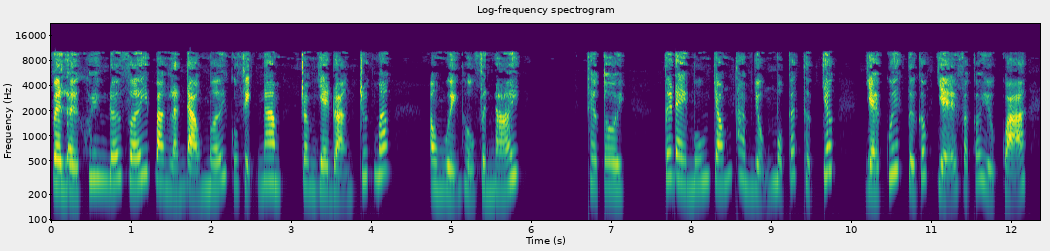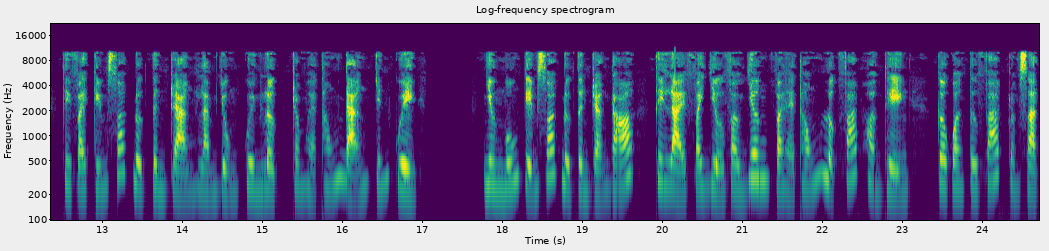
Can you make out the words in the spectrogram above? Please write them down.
Về lời khuyên đối với ban lãnh đạo mới của Việt Nam trong giai đoạn trước mắt, ông Nguyễn Hữu Vinh nói, Theo tôi, tới đây muốn chống tham nhũng một cách thực chất, giải quyết từ gốc rễ và có hiệu quả, thì phải kiểm soát được tình trạng lạm dụng quyền lực trong hệ thống đảng chính quyền. Nhưng muốn kiểm soát được tình trạng đó thì lại phải dựa vào dân và hệ thống luật pháp hoàn thiện, cơ quan tư pháp trong sạch.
